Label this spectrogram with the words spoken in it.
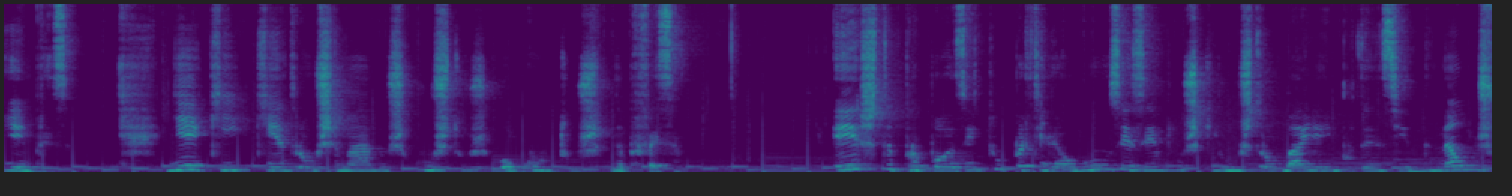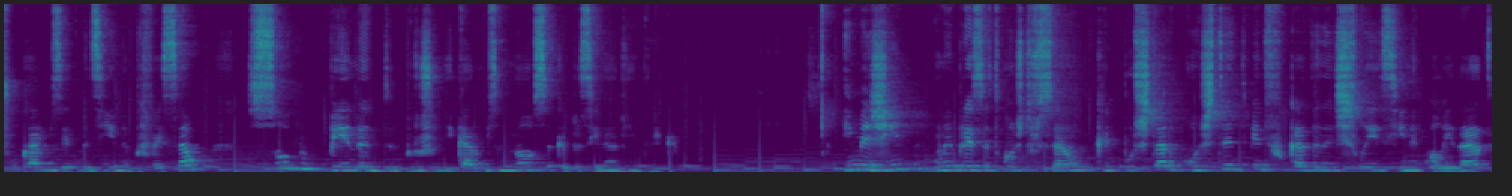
e a empresa. E é aqui que entram os chamados custos ocultos da perfeição. A este propósito, partilho alguns exemplos que ilustram bem a importância de não nos focarmos em demasia na perfeição, sob pena de prejudicarmos a nossa capacidade de entrega. Imagine uma empresa de construção que, por estar constantemente focada na excelência e na qualidade,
